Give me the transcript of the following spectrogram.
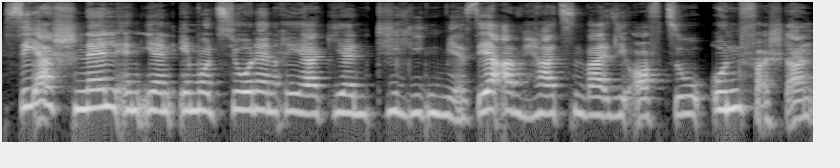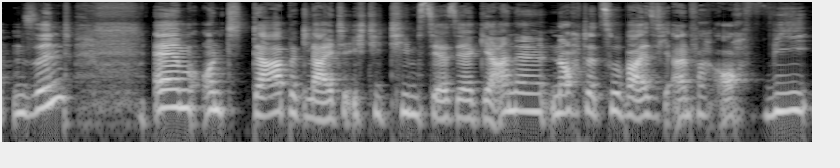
sehr schnell in ihren Emotionen reagieren, die liegen mir sehr am Herzen, weil sie oft so unverstanden sind. Ähm, und da begleite ich die Teams sehr, sehr gerne. Noch dazu weiß ich einfach auch, wie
